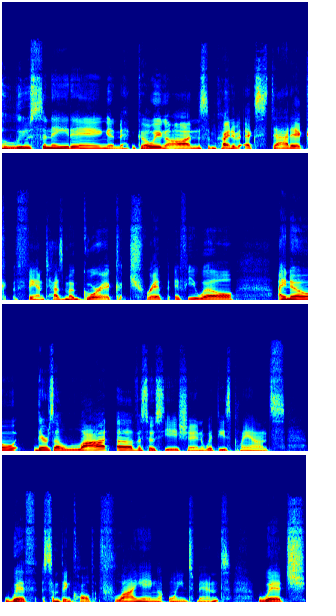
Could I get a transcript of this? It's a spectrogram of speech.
hallucinating and going on some kind of ecstatic, phantasmagoric trip, if you will. I know there's a lot of association with these plants with something called flying ointment, which,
